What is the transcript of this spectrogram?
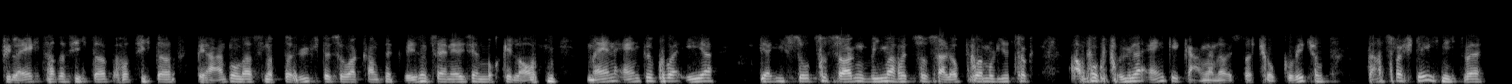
vielleicht hat er sich da, hat sich da behandeln lassen auf der Hüfte, so kann es nicht gewesen sein, er ist ja noch gelaufen. Mein Eindruck war eher, der ist sozusagen, wie man halt so salopp formuliert sagt, einfach früher eingegangen als der Djokovic und das verstehe ich nicht, weil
